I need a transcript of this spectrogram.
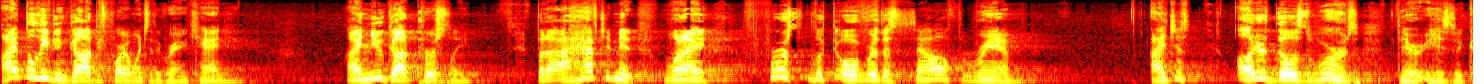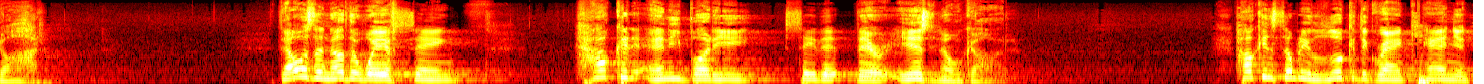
I believed in God before I went to the Grand Canyon. I knew God personally. But I have to admit, when I first looked over the south rim, I just uttered those words there is a God. That was another way of saying, how could anybody say that there is no God? How can somebody look at the Grand Canyon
